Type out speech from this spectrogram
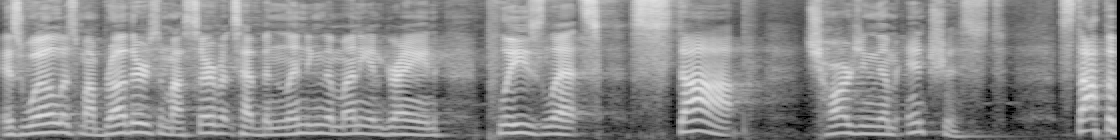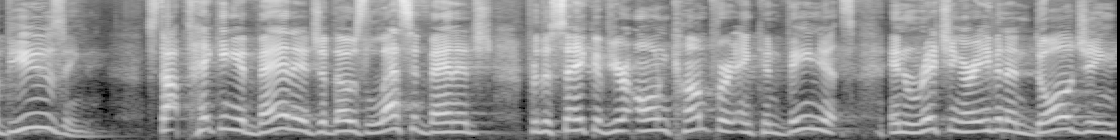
as well as my brothers and my servants, have been lending them money and grain. Please let's stop charging them interest. Stop abusing. Stop taking advantage of those less advantaged for the sake of your own comfort and convenience, enriching or even indulging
